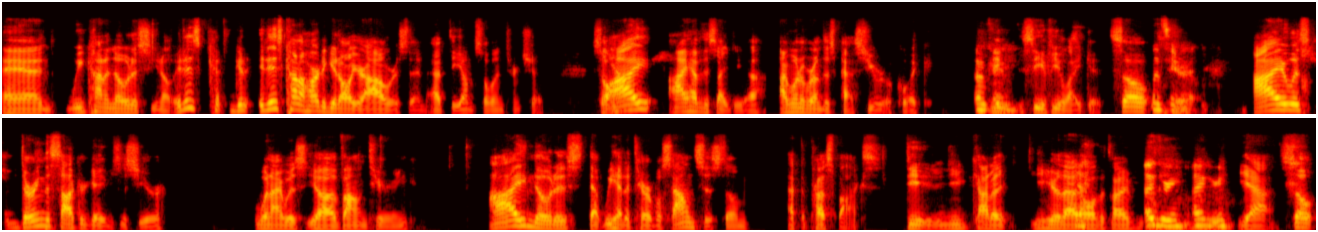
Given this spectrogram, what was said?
and we kind of noticed, you know, it is it is kind of hard to get all your hours in at the UMSL internship. So Yeah. I I have this idea. I want to run this past you real quick. Okay, and see if you like it. So let's hear it. I was during the soccer games this year when I was uh, volunteering. I noticed that we had a terrible sound system at the press box. Do you, you kind of you hear that Yeah. all the time? I agree. I agree. Yeah. So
